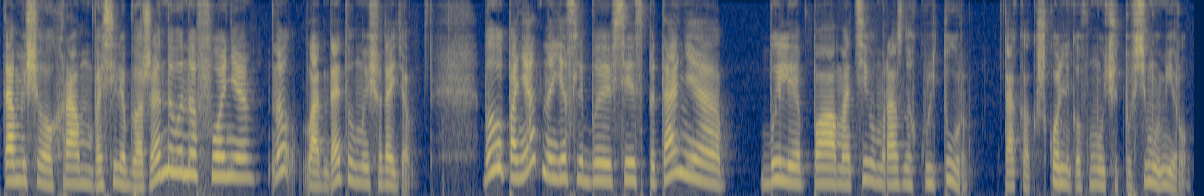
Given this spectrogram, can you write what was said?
Там еще храм Василия Блаженного на фоне. Ну, ладно, до этого мы еще дойдем. Было бы понятно, если бы все испытания были по мотивам разных культур, так как школьников мучают по всему миру.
